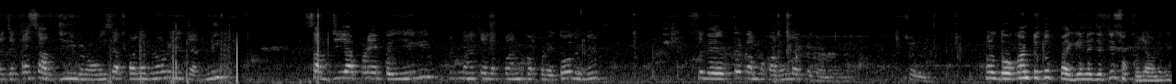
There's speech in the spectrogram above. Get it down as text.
ਅੱਜ ਆਪਾਂ ਸਬਜ਼ੀ ਨਹੀਂ ਬਣਾਉਣੀ ਸੀ, ਆਪਾਂ ਨੇ ਬਣਾਉਣੀ ਹੈ ਚਟਨੀ ਸਬਜ਼ੀ ਆਪਣੇ ਪਈ ਹੈਗੀ ਤੇ ਮੈਂ ਕਿਹਾ ਚੱਲ ਆਪਾਂ ਨੂੰ ਕੱਪੜੇ ਧੋ ਦਿੰਨੇ ਹਾਂ। ਸਵੇਰ ਤੇ ਕੰਮ ਕਰਨ ਲੈ ਕੇ ਜਾਣਾ ਚਲੋ ਹੁਣ 2 ਘੰਟੇ ਧੁੱਪ ਪੈ ਨੇ ਜਿੱਥੇ ਸੁੱਕ ਜਾਣਗੇ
